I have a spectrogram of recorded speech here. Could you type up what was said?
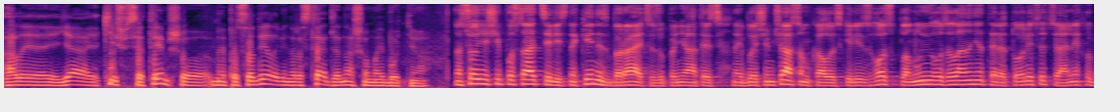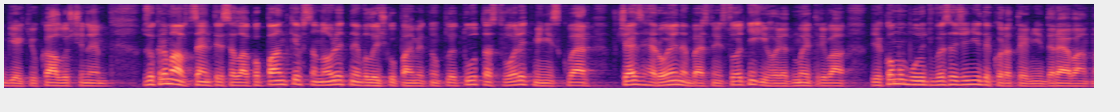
Але я тішуся тим, що ми посадили, він росте для нашого майбутнього. На сьогоднішній посадці лісники не збираються зупинятись. Найближчим часом Калузький лісгосп планує озеленення територій соціальних об'єктів Калущини. Зокрема, в центрі села Копанки встановлять невеличку пам'ятну плиту та створять міні-сквер в честь Героя Небесної Сотні Ігоря Дмитріва, в якому будуть висаджені декоративні дерева.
